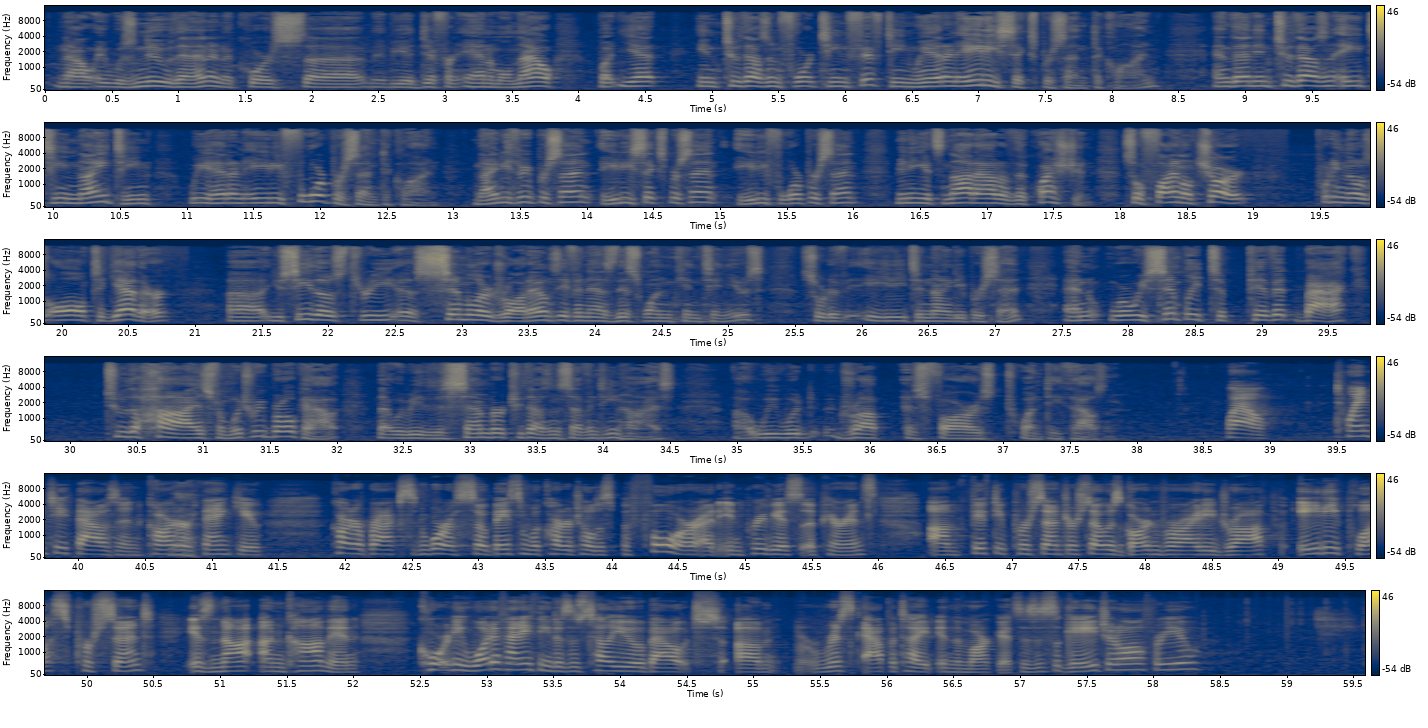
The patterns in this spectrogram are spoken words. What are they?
Now, it was new then, and of course, uh, maybe a different animal now, but yet in 2014 15, we had an 86% decline. And then in 2018 19, we had an 84% decline. 93%, 86%, 84%, meaning it's not out of the question. So, final chart, putting those all together, uh, you see those three uh, similar drawdowns, if and as this one continues, sort of 80 to 90%. And were we simply to pivot back to the highs from which we broke out, that would be the December 2017 highs, uh, we would drop as far as 20,000. Wow. 20,000. Carter, wow. thank you. Carter Braxton Worth. So, based on what Carter told us before at, in previous appearance, um, 50% or so is garden variety drop. 80 plus percent is not uncommon. Courtney, what, if anything, does this tell you about um, risk appetite in the markets? Is this a gauge at all for you?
